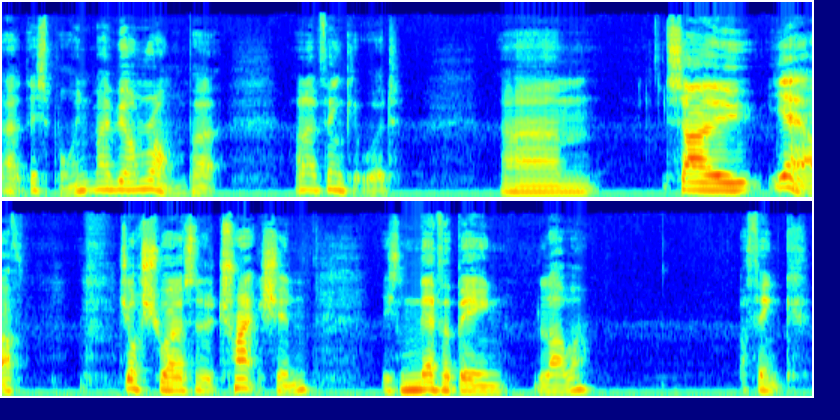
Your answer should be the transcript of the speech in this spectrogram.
at this point. Maybe I'm wrong, but I don't think it would. Um, so yeah, I've Joshua as an attraction has never been lower. I think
